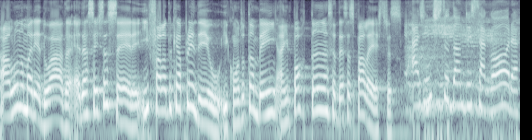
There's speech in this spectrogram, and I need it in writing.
A aluna Maria Eduarda é da sexta série e fala do que aprendeu e conta também a importância dessas palestras. A gente estudando isso agora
